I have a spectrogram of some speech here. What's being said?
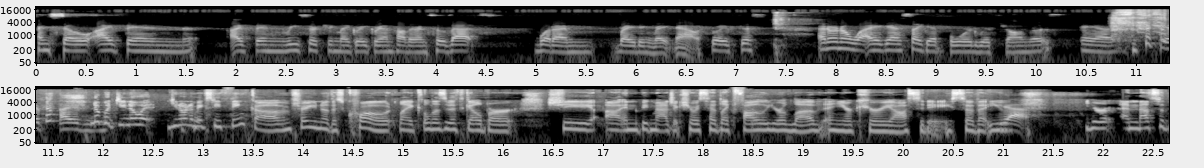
and so I've been I've been researching my great grandfather, and so that's what I'm writing right now. So I've just I don't know why. I guess I get bored with genres and. I've, No, but do you know what? You know what it makes me think of? I'm sure you know this quote. Like Elizabeth Gilbert, she uh, in Big Magic, she always said like follow your love and your curiosity, so that you yeah. Your and that's what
